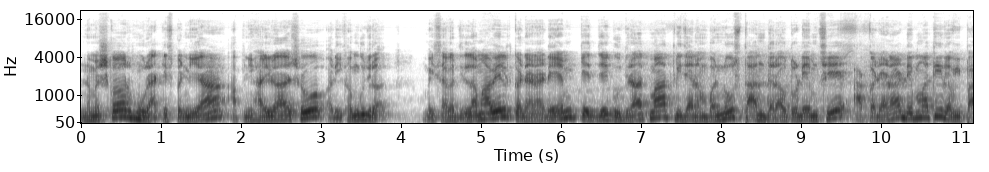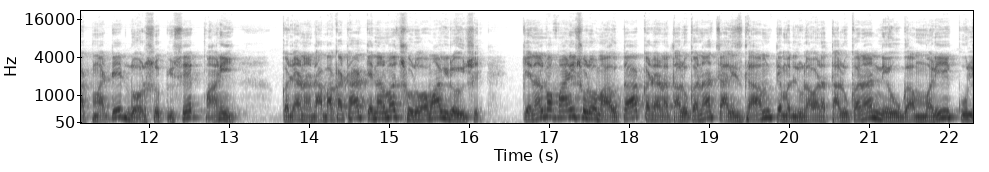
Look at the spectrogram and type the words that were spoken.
નમસ્કાર, હું રાકેશ પંડ્યા. આપ નિહાળી રહ્યા છો અડીખમ ગુજરાત. મહીસાગર જિલ્લામાં આવેલ કડાણા ડેમ કે જે ગુજરાતમાં ત્રીજા નંબરનું સ્થાન ધરાવતો ડેમ છે. આ કડાણા ડેમમાંથી રવિ પાક માટે દોઢસો ક્યુસેક પાણી કડાણા ડાબા કાંઠા કેનાલમાં છોડવામાં આવી રહ્યું છે. કેનાલમાં પાણી છોડવામાં આવતા કડાણા તાલુકાના ચાલીસ ગામ તેમજ લુણાવાડા તાલુકાના નેવું ગામ મળી કુલ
